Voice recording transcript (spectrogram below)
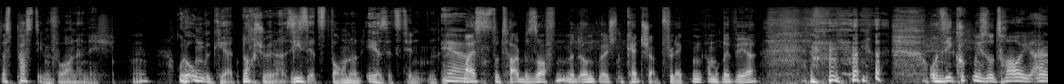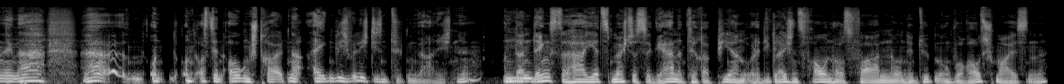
das passt ihm vorne nicht. Hm? Oder umgekehrt, noch schöner. Sie sitzt vorne und er sitzt hinten. Ja. Meistens total besoffen mit irgendwelchen Ketchup-Flecken am Revers. und sie guckt mich so traurig an und denkt, na, na, und, und aus den Augen strahlt, na, eigentlich will ich diesen Typen gar nicht. Ne? Und mhm. dann denkst du, ha, jetzt möchtest du gerne therapieren oder die gleich ins Frauenhaus fahren ne, und den Typen irgendwo rausschmeißen. Ne?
